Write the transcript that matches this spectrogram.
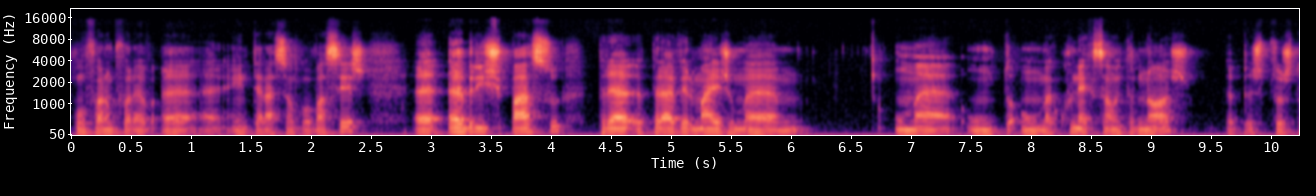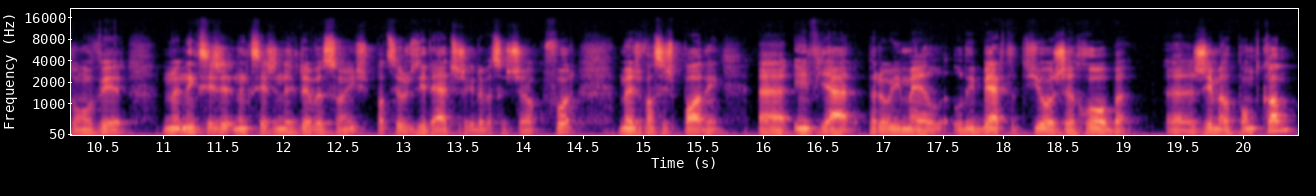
conforme for a, a, a interação com vocês, uh, abrir espaço para, para haver mais uma, uma, um, uma conexão entre nós, as pessoas estão a ver, nem que, seja, nem que seja nas gravações, pode ser os diretos, as gravações, seja o que for, mas vocês podem uh, enviar para o e-mail libertatehoje.com uh, gmail.com.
